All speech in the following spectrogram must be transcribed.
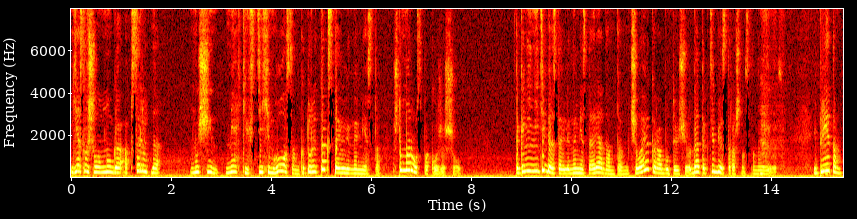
я слышала много абсолютно мужчин мягких с тихим голосом, которые так ставили на место, что мороз по коже шел. Так они не тебя ставили на место, а рядом там человека работающего, да, так тебе страшно становилось. И при этом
